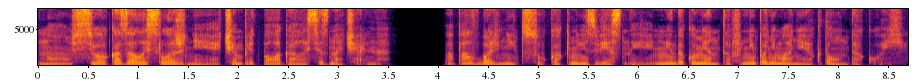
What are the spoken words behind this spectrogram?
Но все оказалось сложнее, чем предполагалось изначально. Попал в больницу, как неизвестный, ни документов, ни понимания, кто он такой.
